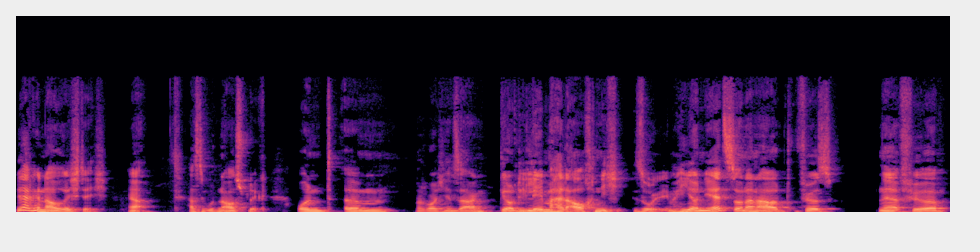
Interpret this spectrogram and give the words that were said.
Ja, genau, richtig. Ja, hast einen guten Ausblick. Und ähm, was wollte ich jetzt sagen? Genau, die leben halt auch nicht so im Hier und Jetzt, sondern halt fürs, ne, für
